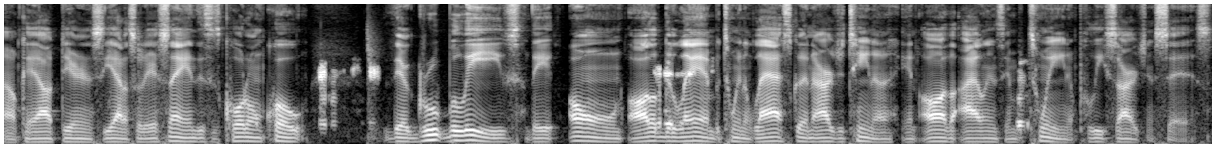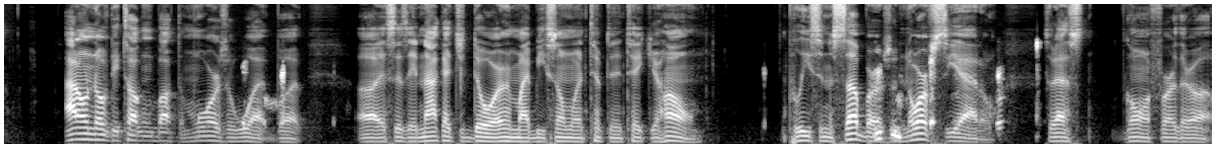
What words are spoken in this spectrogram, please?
Okay, out there in Seattle, so they're saying this is quote unquote Their group believes they own all of the land between Alaska and Argentina and all the islands in between, a police sergeant says. I don't know if they're talking about the Moors or what, but uh, it says they knock at your door. It might be someone attempting to take your home. Police in the suburbs of North Seattle. So that's going further up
